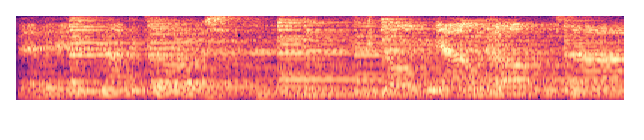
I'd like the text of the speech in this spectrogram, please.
Pewien znany ktoś, kto miał dom sam.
